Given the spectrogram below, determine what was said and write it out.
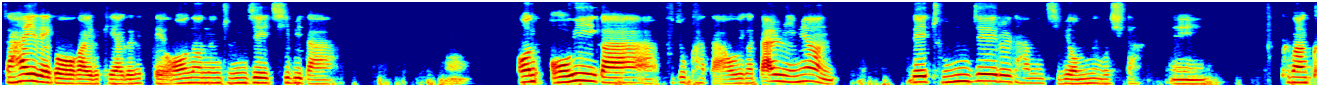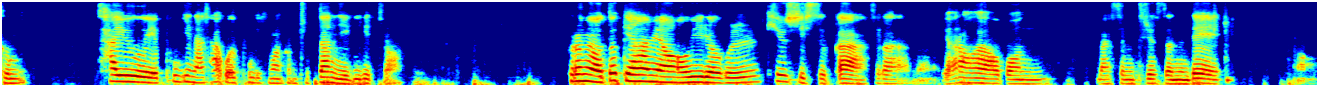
자, 하이데거가 이렇게 이야기를 했대요. 언어는 존재의 집이다. 어, 어, 어휘가 부족하다. 어휘가 딸리면 내 존재를 담은 집이 없는 것이다. 예. 그만큼 사유의 폭이나 사고의 폭이 그만큼 좁다는 얘기겠죠. 그러면 어떻게 하면 어휘력을 키울 수 있을까? 제가 뭐 여러 번 말씀드렸었는데 어,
